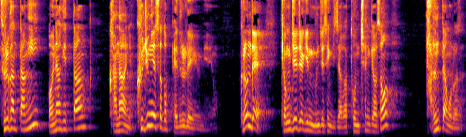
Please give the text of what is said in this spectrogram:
들어간 땅이 언약의 땅 가나안이에요. 그 중에서도 베들레헴이에요. 그런데 경제적인 문제 생기자가 돈 챙겨서 다른 땅으로 가서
